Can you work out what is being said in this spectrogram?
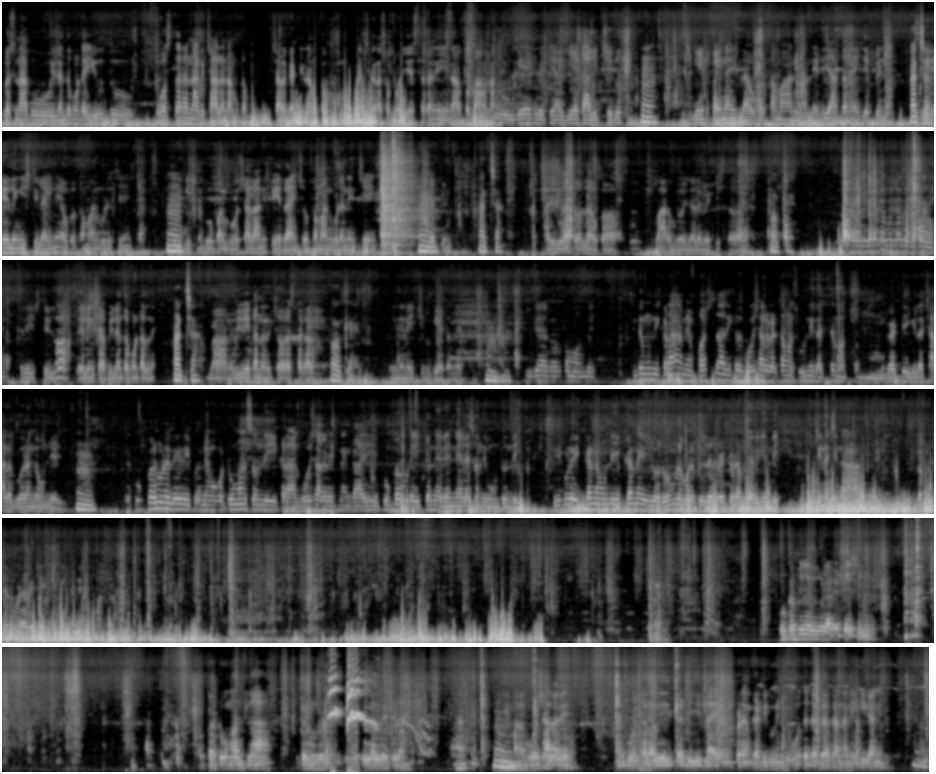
ప్లస్ నాకు వీళ్ళంతకుంటే యూత్ వస్తారని నాకు చాలా నమ్మకం. చాలా గట్టి నమ్మకం. ఖచ్చితంగా సపోర్ట్ చేస్తారని నా ఒక భావన. గేట్ పెట్టి గేట్ వాళ్ళు ఇచ్చారు. గేట్ పైన ఇట్లా ఒక కమాన్ అనేది అతన్నే చెప్పిండు. శ్రీరేలింగ్ స్టీల్ అయినా ఒక కమాన్ కూడా చేయిస్తా. ఉమ్, కృష్ణ గోపాల్ గోశాల అని పేరు రాయించి ఒక కమాన్ కూడా నేను చేయిస్తా ఉమ్, చెప్పింది అచ్చా. అది కూడా త్వరలో ఒక వారం రోజులలో పెట్టిస్తారని. ఓకే. స్టీల్ రేలింగ్ షాప్ ఇల్లంతా కుంటలనే అచ్చా. మన వివేకానంద చౌరస్తా కాడ. ఓకే. ఈయననే ఇచ్చిండు గేట్ అనేది ఇంతకుముందు ఇక్కడ మేము ఫస్ట్ సారి ఇక్కడ గోశాల పెడతామని చూడనీకి వస్తే మొత్తం గడ్డి గిల్ల చాలా ఘోరంగా ఉండేది. కుక్కలు కూడా లేదు ఇప్పుడు మేము ఒక టూ మంత్స్ ఉంది ఇక్కడ గోశాల పెట్టినాక ఈ కుక్క కూడా ఇక్కడనే రెండు నెలస్ ఉంది ఉంటుంది. ఇది కూడా ఇక్కడనే ఉండి ఇక్కడనే ఇగో రూమ్లో కూడా పిల్లలు పెట్టడం జరిగింది. చిన్న చిన్న కుక్క పిల్లలు కూడా పెట్టేసి ఇక్కడనే months లో. కుక్క పిల్లలు కూడా పెట్టేసింది. ఒక టూ మంత్స్ లా ఇక్కడ ఉండడం పిల్లలు పెట్టడం. మన గోశాలదే మన గోశాలది గడ్డి గిట్లా ఇప్పుడు గడ్డి గురించి పోతే దగ్గర కన్నా నీకు కానీ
